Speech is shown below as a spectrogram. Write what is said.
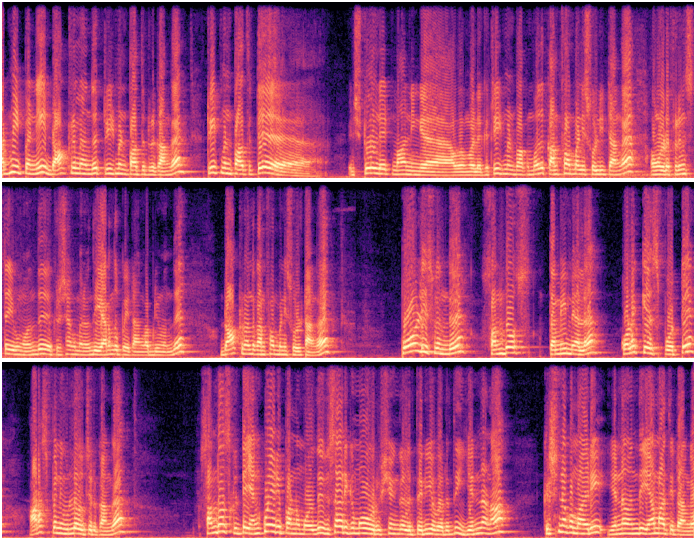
அட்மிட் பண்ணி டாக்டருமே வந்து ட்ரீட்மெண்ட் பார்த்துட்டு இருக்காங்க. ட்ரீட்மெண்ட் பார்த்துட்டு இட்ஸ் டூ லேட்மா நீங்கள் அவங்களுக்கு ட்ரீட்மெண்ட் பார்க்கும்போது கன்ஃபார்ம் பண்ணி சொல்லிட்டாங்க. அவங்களோட ஃப்ரெண்ட்ஸ்கிட்ட இவங்க வந்து கிருஷ்ணகுமாரி வந்து இறந்து போயிட்டாங்க. அப்படின்னு வந்து டாக்டர் வந்து கன்ஃபார்ம் பண்ணி சொல்லிட்டாங்க. போலீஸ் வந்து சந்தோஷ் தமி மேலே கொலை கேஸ் போட்டு அரெஸ்ட் பண்ணி உள்ளே வச்சுருக்காங்க. சந்தோஷ் கிட்ட என்கொயரி பண்ணும்போது விசாரிக்கும் போது ஒரு விஷயங்கள் தெரிய வருது. என்னன்னா கிருஷ்ணகுமாரி என்னை வந்து ஏமாத்திட்டாங்க.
